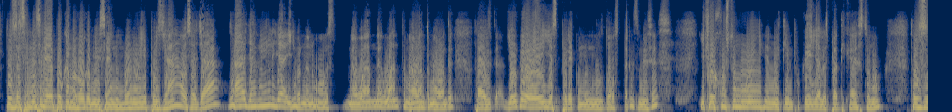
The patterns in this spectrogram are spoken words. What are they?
Entonces, en esa época me acuerdo que me decían, bueno, oye, pues ya, o sea, ya, ya, ya, dile, ya. Y yo, no, no, me aguanto, me aguanto, me aguanto, me aguanto. O sea, yo creo que y esperé como unos dos, tres meses. Y fue justo muy en el tiempo que ella les platica esto, ¿no? Entonces,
